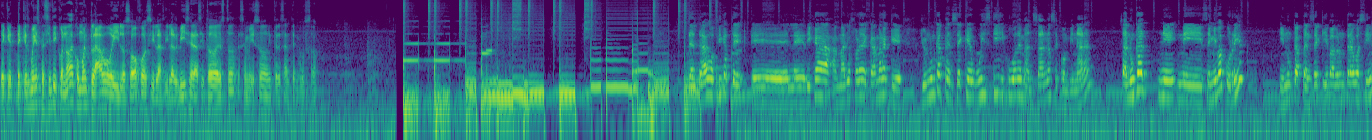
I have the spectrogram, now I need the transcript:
de que, de que es muy específico, ¿no? De cómo el clavo y los ojos y las, y las vísceras y todo esto se me hizo interesante, me gustó. Del trago, fíjate, eh, le dije a Mario fuera de cámara que yo nunca pensé que whisky y jugo de manzana se combinaran. O sea, nunca ni, ni se me iba a ocurrir y nunca pensé que iba a haber un trago así.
